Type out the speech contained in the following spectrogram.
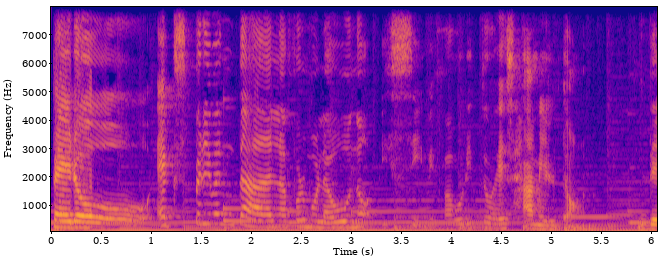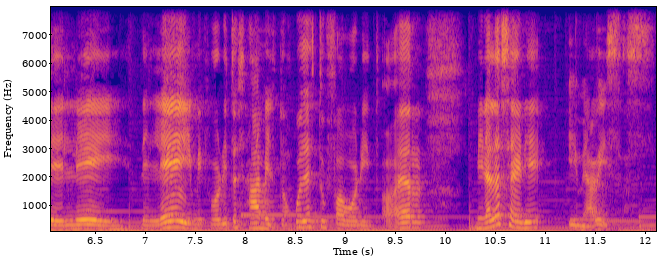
pero experimentada en la Fórmula 1 y sí, mi favorito es Hamilton. De ley, de ley, mi favorito es Hamilton. ¿Cuál es tu favorito? A ver, mira la serie y me avisas.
